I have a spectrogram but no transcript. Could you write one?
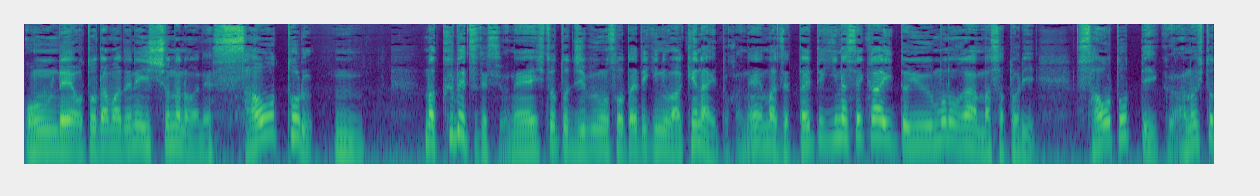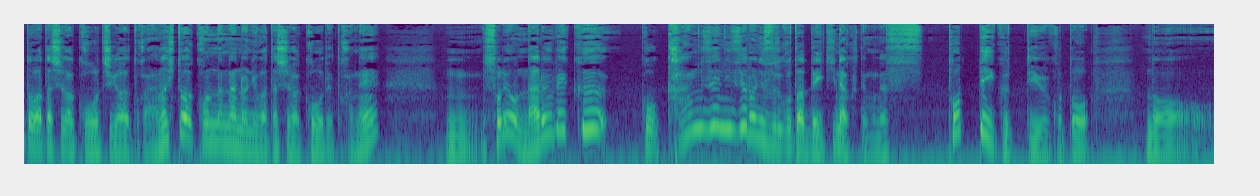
音霊、音玉でね、一緒なのがね、差を取る。うん。まあ、区別ですよね。人と自分を相対的に分けないとかね。まあ、絶対的な世界というものが、まあ、悟り。差を取っていく。あの人と私はこう違うとか、あの人はこんななのに私はこうでとかね。うん。それをなるべく、こう、完全にゼロにすることはできなくてもね、取っていくっていうことの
